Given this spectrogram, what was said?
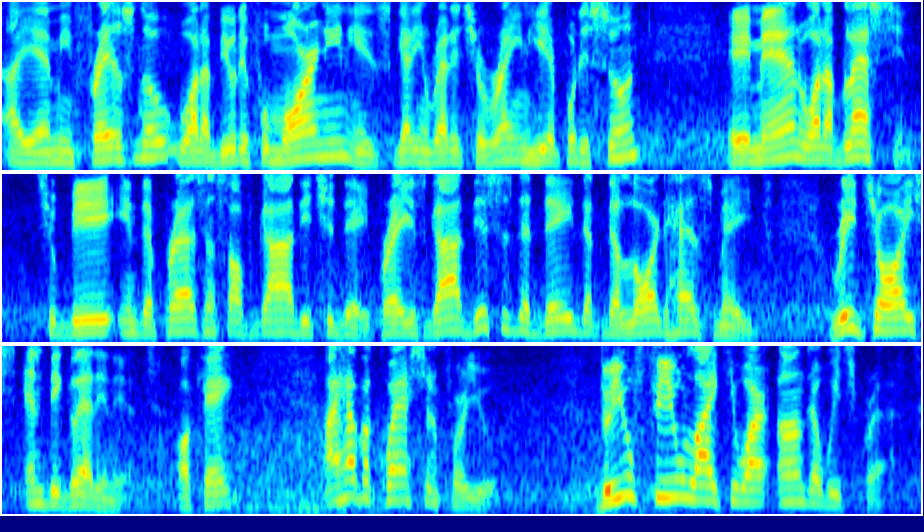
I am in Fresno. What a beautiful morning. It's getting ready to rain here pretty soon. Amen. What a blessing to be in the presence of God each day. Praise God. This is the day that the Lord has made. Rejoice and be glad in it. Okay? I have a question for you. Do you feel like you are under witchcraft?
